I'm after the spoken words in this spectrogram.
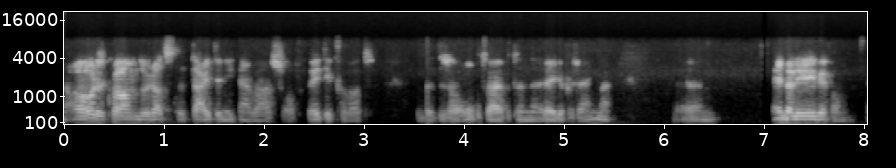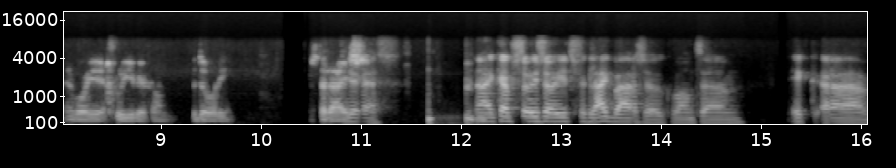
Oh, dat kwam doordat de tijd er niet naar was, of weet ik veel wat. Dat is al ongetwijfeld een reden voor zijn. Maar um, En daar leer je weer van. En word je, groei je weer van. Verdorie. Dat is de reis. Yes. nou, ik heb sowieso iets vergelijkbaars ook. Want ehm, ik, uh,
